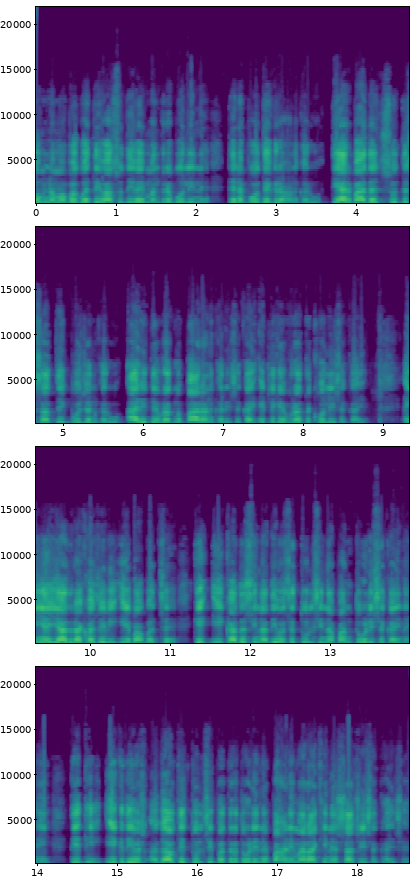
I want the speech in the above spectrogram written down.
ઓમ નમો ભગવતે વાસુદેવાય મંત્ર બોલીને તેને પોતે ગ્રહણ કરવું. ત્યારબાદ જ શુદ્ધ સાત્વિક ભોજન કરવું. આ રીતે વ્રતનું પારણ કરી શકાય, એટલે કે વ્રત ખોલી શકાય. અહીંયા યાદ રાખવા જેવી એ બાબત છે કે એકાદશીના દિવસે તુલસીના પાન તોડી શકાય નહીં, તેથી એક દિવસ અગાઉથી જ તુલસી પત્ર તોડીને પાણીમાં રાખીને સાચવી શકાય છે.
